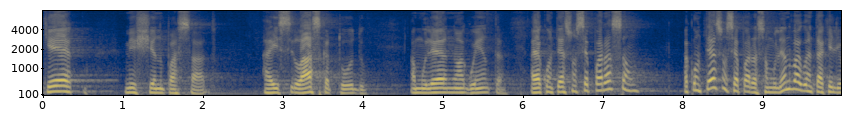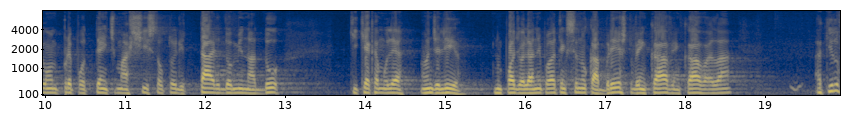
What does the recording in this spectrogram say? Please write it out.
quer mexer no passado. Aí se lasca todo, a mulher não aguenta, aí acontece uma separação. Acontece uma separação, a mulher não vai aguentar aquele homem prepotente, machista, autoritário, dominador, que quer que a mulher ande ali não pode olhar nem para lá, tem que ser no cabresto, vem cá, vem cá, vai lá. Aquilo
